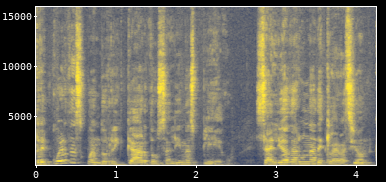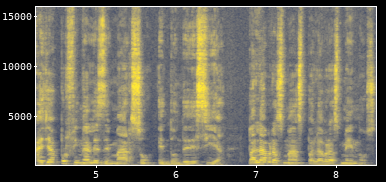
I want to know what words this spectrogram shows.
¿Recuerdas cuando Ricardo Salinas Pliego salió a dar una declaración allá por finales de marzo en donde decía, palabras más, palabras menos,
